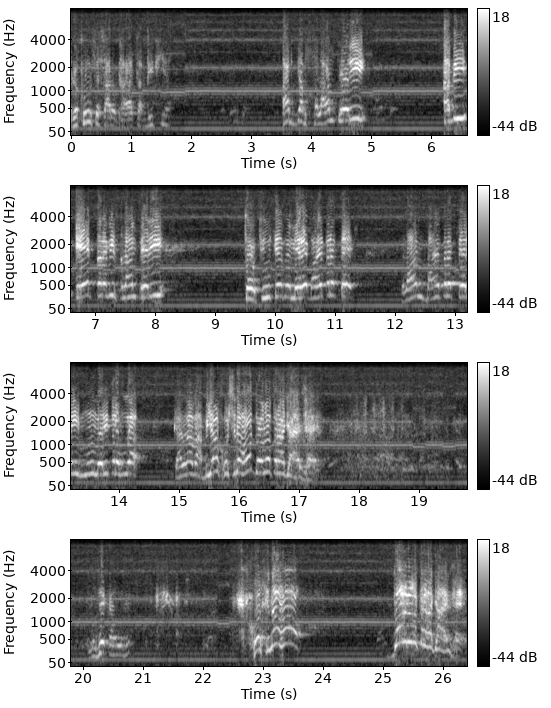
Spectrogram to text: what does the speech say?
رکوع سے سار اٹھایا، تب بھی کیا۔ اب جب سلام پھیری، ابھی ایک طرف ہی سلام پھیری، تو چونکہ وہ میرے بائیں طرف تھے سلام بائیں طرف پھیری منہ میری طرف ہوا۔ کہنا ابیا خوش نہ ہو دونوں طرح جائز ہے مجھے کہنا خوش نہ ہو، دونوں طرح جائز ہے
